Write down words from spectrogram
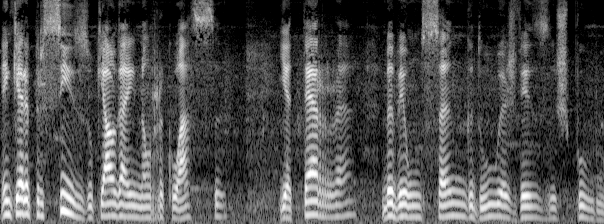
em que era preciso que alguém não recuasse e a terra bebeu um sangue duas vezes puro.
